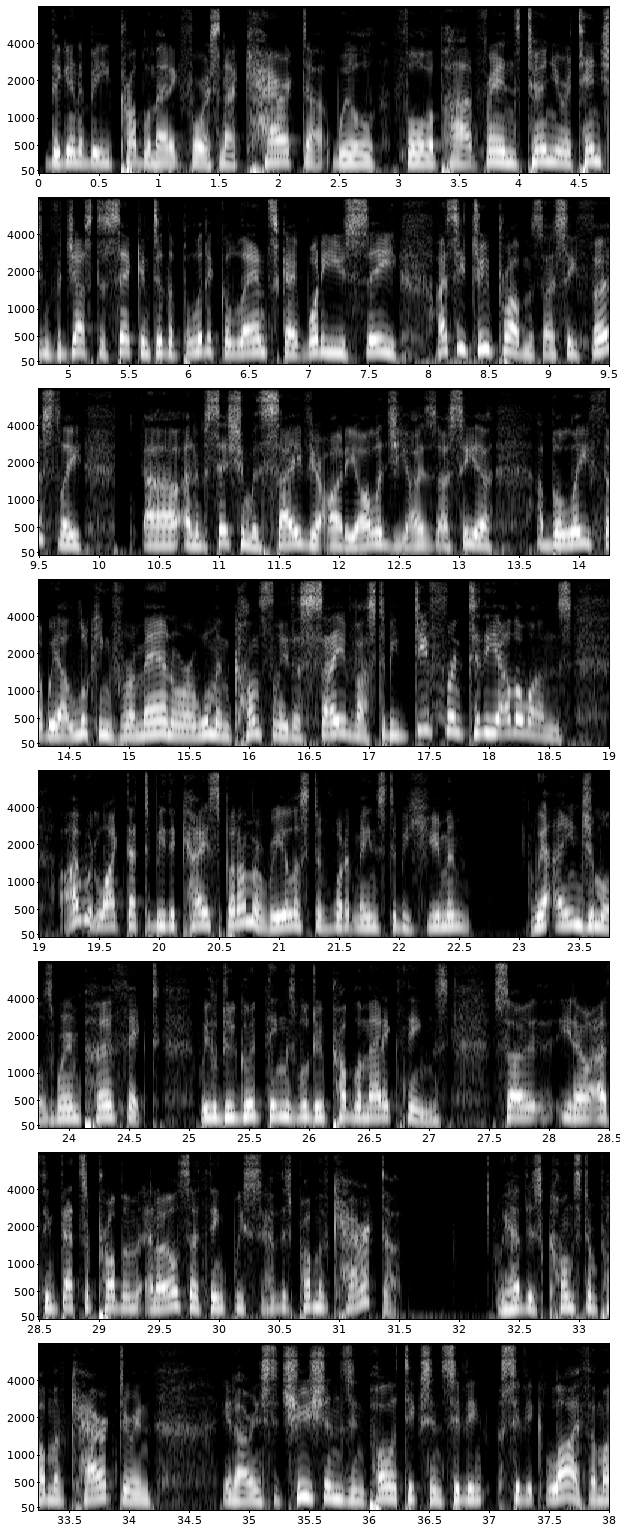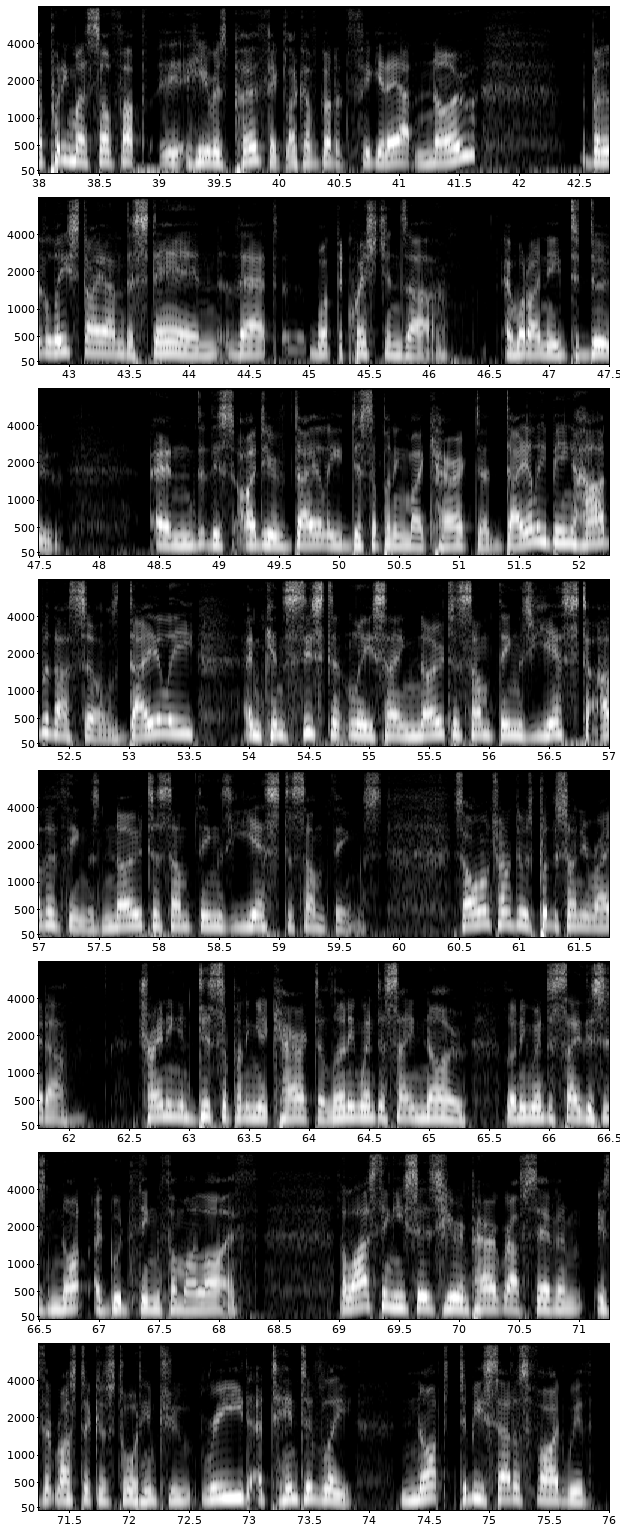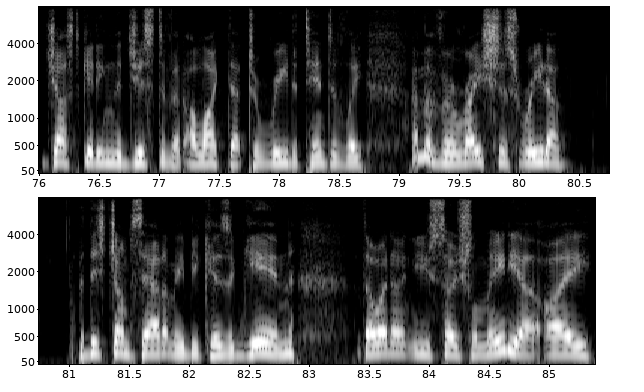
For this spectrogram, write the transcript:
they're going to be problematic for us and our character will fall apart. Friends, turn your attention for just a second to the political landscape. What do you see? I see two problems. I see, firstly, uh, an obsession with savior ideology. I, I see a, a belief that we are looking for a man or a woman constantly to save us, to be different to the other ones. I would like that to be the case, but I'm a realist of what it means to be human. We're angels. We're imperfect. We'll do good things. We'll do problematic things. So, you know, I think that's a problem. And I also think we have this problem of character. We have this constant problem of character in in our institutions, in politics, in civic civic life. Am I putting myself up eh, here as perfect, like I've got it figured out? No, but at least I understand that what the questions are and what I need to do and this idea of daily disciplining my character, daily being hard with ourselves, daily and consistently saying no to some things, yes to other things, no to some things, yes to some things. So, all I'm trying to do is put this on your radar. Training and disciplining your character, learning when to say no, learning when to say this is not a good thing for my life. The last thing he says here in paragraph 7 is that Rusticus taught him to read attentively not to be satisfied with just getting the gist of it. I like that to read attentively. I'm a voracious reader, but this jumps out at me because, again, though I don't use social media, I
